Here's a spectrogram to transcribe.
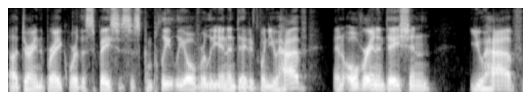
uh, during the break where the space is just completely overly inundated. When you have an over inundation, you have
